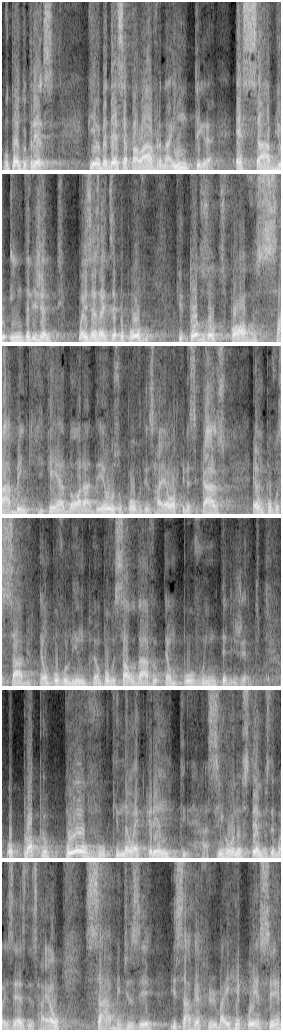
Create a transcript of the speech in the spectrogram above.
O ponto 3. Quem obedece a palavra na íntegra é sábio e inteligente. Moisés vai dizer para o povo que todos os outros povos sabem que quem adora a Deus, o povo de Israel, aqui nesse caso, é um povo sábio, é um povo lindo, é um povo saudável, é um povo inteligente. O próprio povo que não é crente, assim como nos tempos de Moisés de Israel, sabe dizer e sabe afirmar e reconhecer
